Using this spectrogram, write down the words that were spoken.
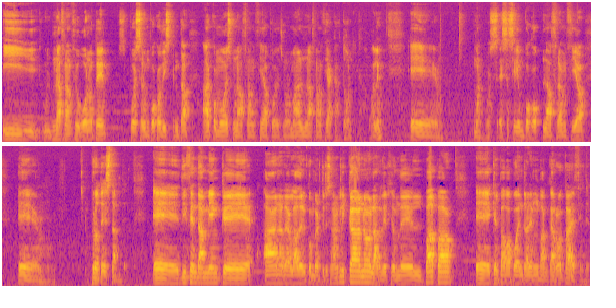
y una Francia hugonote puede ser un poco distinta a como es una Francia pues normal, una Francia católica, ¿vale? Eh, bueno, pues esa sería un poco la Francia protestante. Eh, dicen también que han arreglado el convertirse en anglicano, la religión del Papa, eh, que el Papa puede entrar en bancarrota, etc.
